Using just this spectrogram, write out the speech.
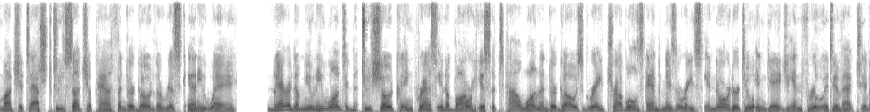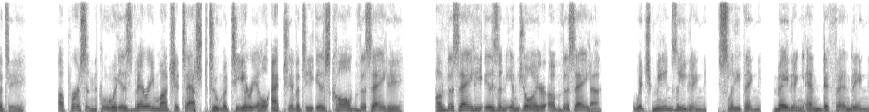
much attached to such a path undergo the risk anyway. Narada Muni wanted to show King Pracinabarhisat how one undergoes great troubles and miseries in order to engage in fruitive activity. A person who is very much attached to material activity is called Visayi. A Visayi is an enjoyer of Visaya, which means eating, sleeping, mating, and defending.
